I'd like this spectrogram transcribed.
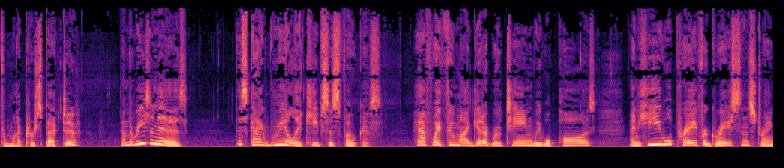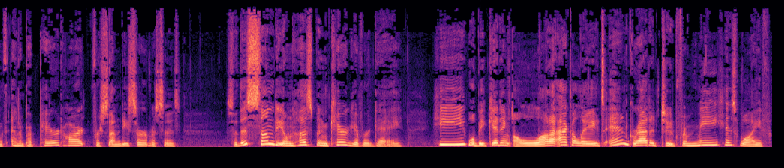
from my perspective. And the reason is, this guy really keeps his focus. Halfway through my get up routine, we will pause and he will pray for grace and strength and a prepared heart for Sunday services. So this Sunday on Husband Caregiver Day, he will be getting a lot of accolades and gratitude from me, his wife.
